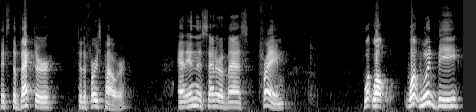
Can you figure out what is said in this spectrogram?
it's the vector to the first power. And in the center of mass frame, what, well, what would be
